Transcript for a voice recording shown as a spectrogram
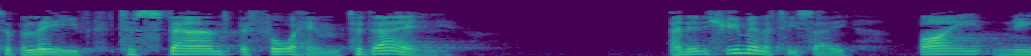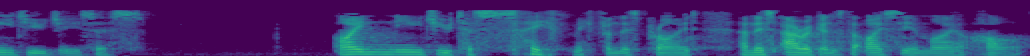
To believe, to stand before him today and in humility say, I need you, Jesus. I need you to save me from this pride and this arrogance that I see in my heart.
